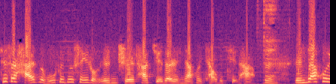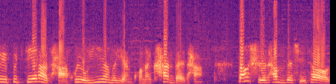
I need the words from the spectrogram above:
其实孩子无非就是一种认知，他觉得人家会瞧不起他，对，人家会不接纳他，会用异样的眼光来看待他。当时他们在学校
